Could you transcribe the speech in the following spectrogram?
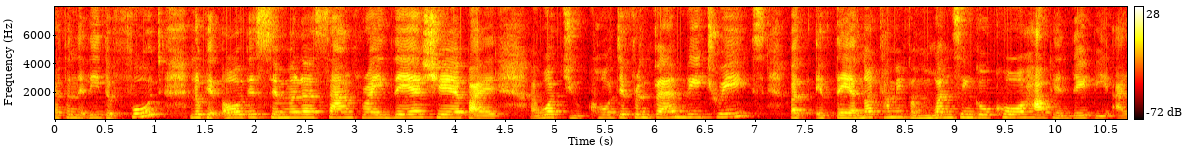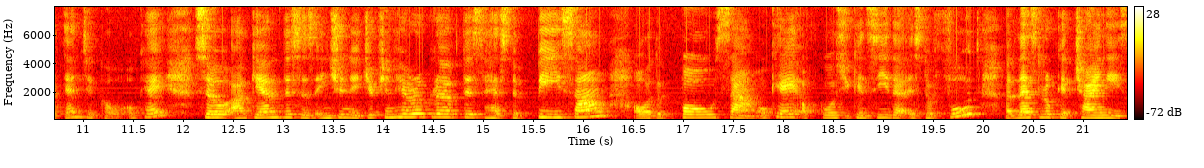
definitely the food. Look at all these similar sounds right there shared by uh, what you call different family trees. But if they are not coming from one single core, how can they be identical? Okay, so again, this is ancient Egyptian hieroglyph. This has the B sound or the bow sound. Okay, of course, you can see that it's the food. But let's look at Chinese.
